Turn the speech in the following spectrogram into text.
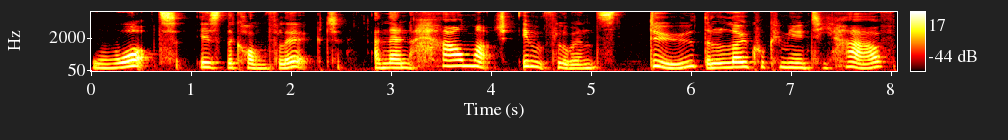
what is the conflict, and then how much influence do the local community have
